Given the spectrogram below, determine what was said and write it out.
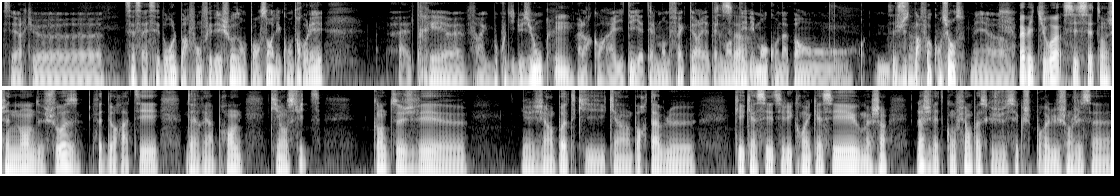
C'est-à-dire que ça, c'est assez drôle. Parfois, on fait des choses en pensant les contrôler, très, euh, enfin, avec beaucoup d'illusions, Mm. alors qu'en réalité, il y a tellement de facteurs, il y a tellement d'éléments qu'on n'a pas en. Juste ça. parfois conscience. Mais euh, Ouais, mais tu vois, c'est cet enchaînement de choses, le fait de rater, de réapprendre, qui ensuite, quand euh, je vais. euh, j'ai un pote qui, qui a un portable euh, qui est cassé, tu sais, l'écran est cassé ou machin. Là, je vais être confiant parce que je sais que je pourrais lui changer sa,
